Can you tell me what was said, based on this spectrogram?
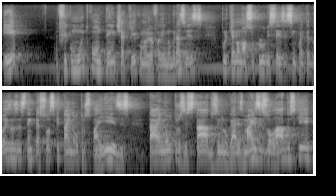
E eu fico muito contente aqui, como eu já falei inúmeras vezes, porque no nosso clube 6 e 52 às vezes tem pessoas que estão tá em outros países, tá em outros estados, em lugares mais isolados que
